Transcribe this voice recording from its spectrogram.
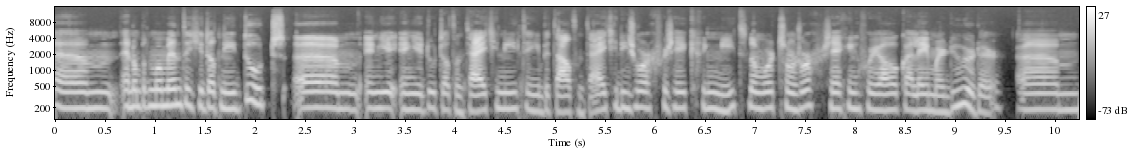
Ehm, en op het moment dat je dat niet doet, ehm, en, je, en je doet dat een tijdje niet en je betaalt een tijdje die zorgverzekering niet, dan wordt zo'n zorgverzekering voor jou ook alleen maar duurder. Ehm,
